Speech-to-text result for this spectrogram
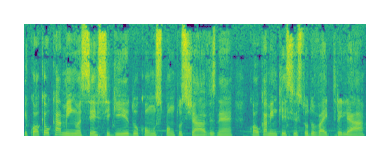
e qual que é o caminho a ser seguido com os pontos chaves, né? Qual o caminho que esse estudo vai trilhar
